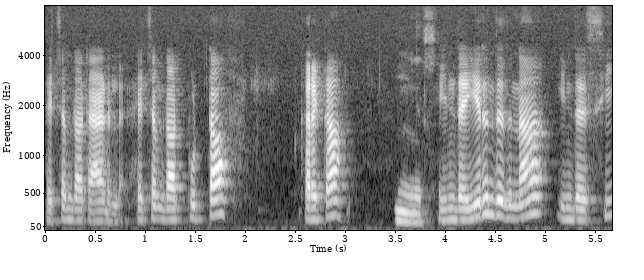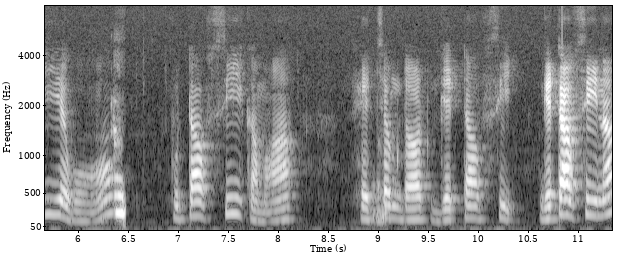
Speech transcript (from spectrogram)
HM dot add இல்லை. ஹெச்எம் டாட் புட் ஆஃப் கரெக்டா ம் எஸ் இந்த இருந்ததுன்னா இந்த சியவும் put of C comma HM dot get of C get of சினா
